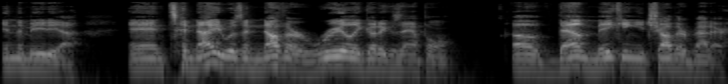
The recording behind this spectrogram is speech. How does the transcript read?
in the media. And tonight was another really good example of them making each other better.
